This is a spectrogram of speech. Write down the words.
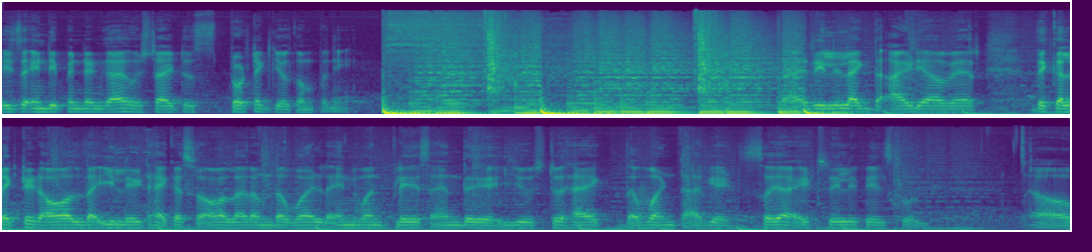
He's an independent guy who's trying to protect your company. I really like the idea where they collected all the elite hackers all around the world in one place and they used to hack the one target. So yeah, it really feels cool uh,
